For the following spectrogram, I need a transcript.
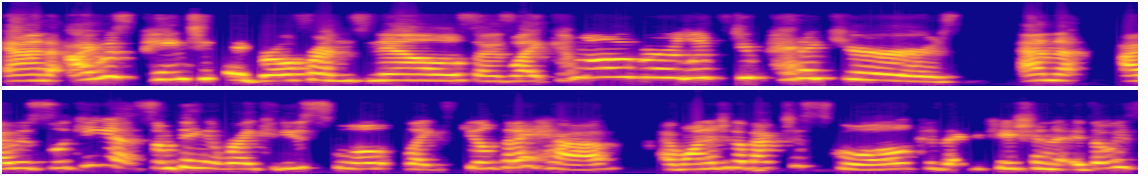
And I was painting my girlfriend's nails. I was like, come over, let's do pedicures. And I was looking at something where I could use school, like skills that I have. I wanted to go back to school because education, it's always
